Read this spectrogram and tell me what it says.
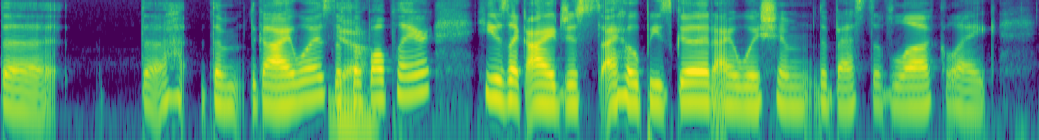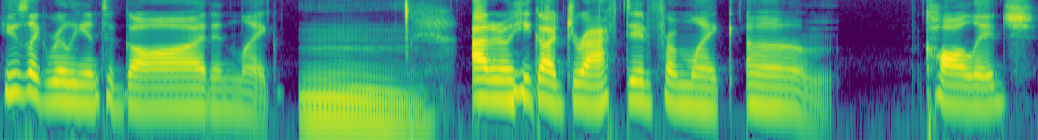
the the the, the guy was the Yeah. football player he was like i just i hope he's good i wish him the best of luck like he was like really into god and like mm. i don't know he got drafted from like um college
